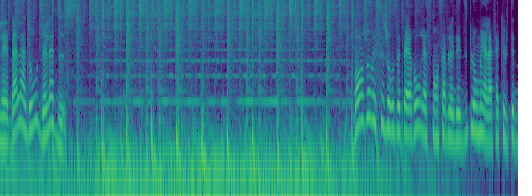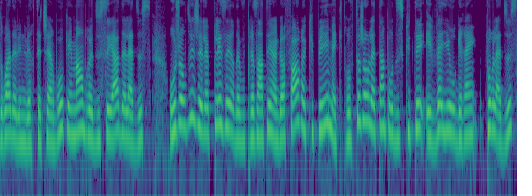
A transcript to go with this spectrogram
les balados de la DUS. Bonjour, ici José Perrault, responsable des diplômés à la Faculté de droit de l'Université de Sherbrooke et membre du CA de l'ADUS. Aujourd'hui, j'ai le plaisir de vous présenter un gars fort occupé, mais qui trouve toujours le temps pour discuter et veiller au grain pour l'ADUS,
